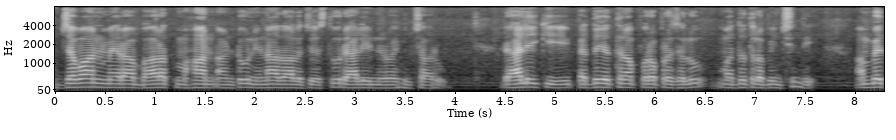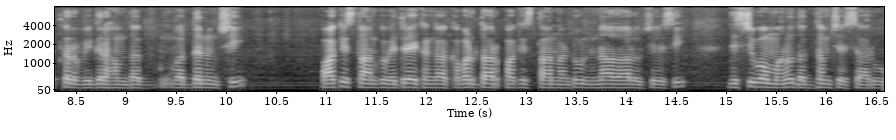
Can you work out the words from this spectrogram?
జవాన్ మేరా భారత్ మహాన్ అంటూ నినాదాలు చేస్తూ ర్యాలీ నిర్వహించారు. ర్యాలీకి పెద్ద ఎత్తున పుర ప్రజలు మద్దతు లభించింది. అంబేద్కర్ విగ్రహం దగ్ వద్ద నుంచి పాకిస్తాన్కు వ్యతిరేకంగా ఖబర్దార్ పాకిస్తాన్ అంటూ నినాదాలు చేసి దిష్టిబొమ్మను దగ్ధం చేశారు.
